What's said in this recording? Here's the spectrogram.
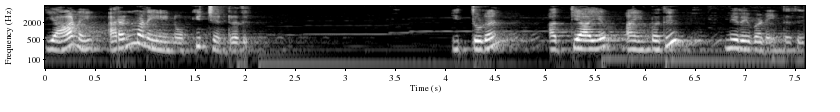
யானை அரண்மனையை நோக்கிச் சென்றது. இத்துடன் அத்தியாயம் ஐம்பது நிறைவடைந்தது.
